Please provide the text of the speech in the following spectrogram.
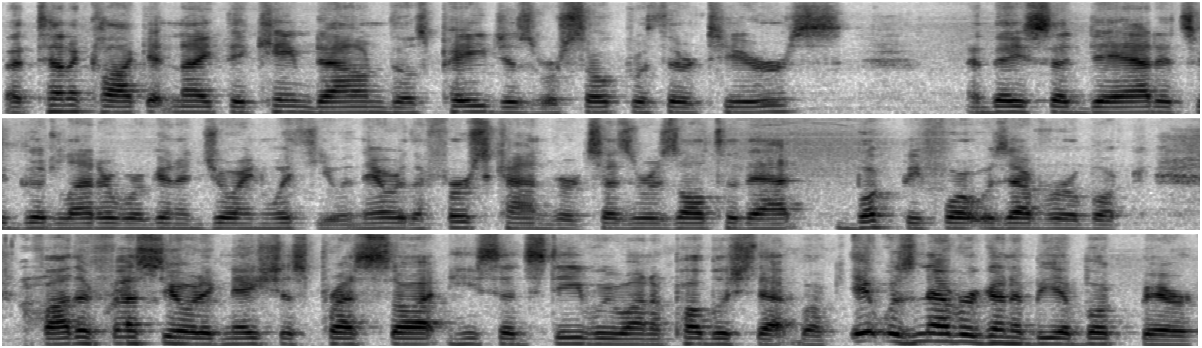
At 10 o'clock at night, they came down. Those pages were soaked with their tears and they said, Dad, it's a good letter. We're going to join with you. And they were the first converts as a result of that book before it was ever a book. Oh, Father Fessio at Ignatius Press saw it and he said, Steve, we want to publish that book. It was never going to be a book bear.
